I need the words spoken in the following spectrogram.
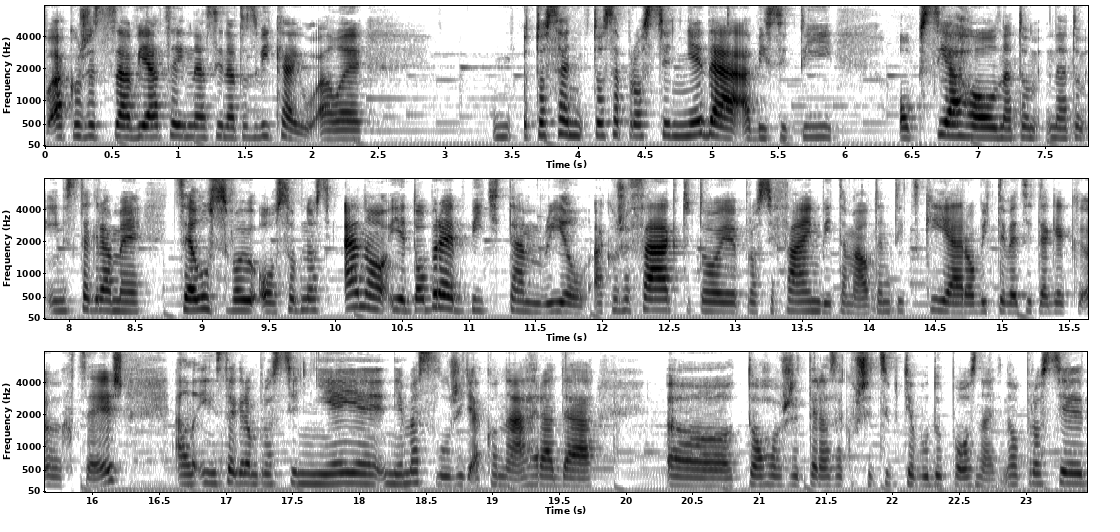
akože sa viacej na, si na to zvykajú, ale to sa, to sa proste nedá, aby si ty obsiahol na tom, na tom Instagrame celú svoju osobnosť. Áno, je dobré byť tam real, akože fakt, to je proste fajn byť tam autentický a robiť tie veci tak, jak uh, chceš, ale Instagram proste nie je, nemá slúžiť ako náhrada uh, toho, že teraz ako všetci ťa budú poznať. No proste,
